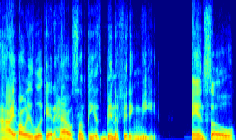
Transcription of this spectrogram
I always look at how something is benefiting me. And so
